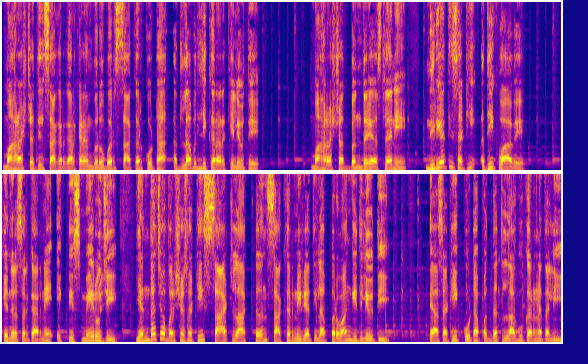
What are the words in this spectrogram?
महाराष्ट्रातील साखर कारखान्यांबरोबर साखर कोठा अदलाबदली करार केले होते. महाराष्ट्रात बंदरे असल्याने निर्यातीसाठी अधिक व्हावे केंद्र सरकारने एकतीस मे रोजी यंदाच्या वर्षासाठी साठ लाख टन साखर निर्यातीला परवानगी दिली होती. त्यासाठी कोटा पद्धत लागू करण्यात आली.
